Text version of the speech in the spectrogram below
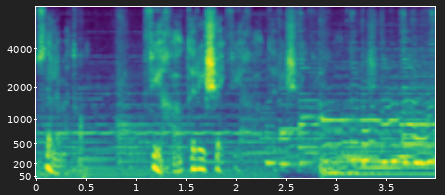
سلامتكم. في خاطري شيء. في خاطري شيء في خاطري شيء.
